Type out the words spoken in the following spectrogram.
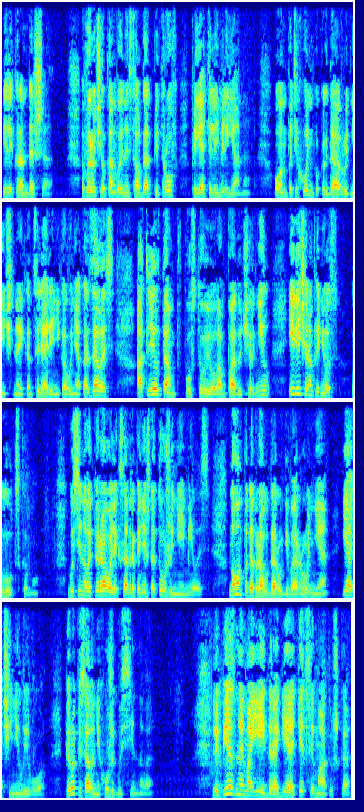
или карандаша. Выручил конвойный солдат Петров, приятеля Емельяна. Он потихоньку, когда в рудничной канцелярии никого не оказалось, отлил там в пустую лампаду чернил и вечером принес Луцкому. Гусиного пера у Александра, конечно, тоже не имелось, но он подобрал у дороги воронья и очинил его. Перо писало не хуже гусиного. «Любезные мои и дорогие отец и матушка»,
